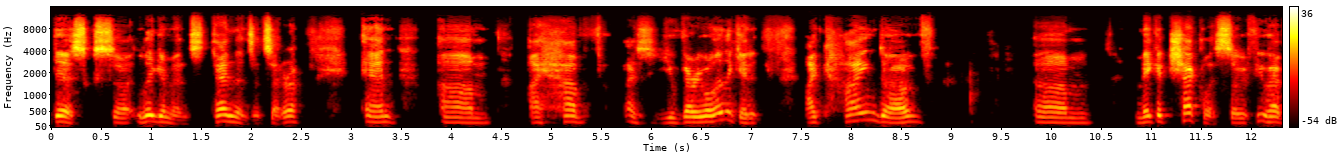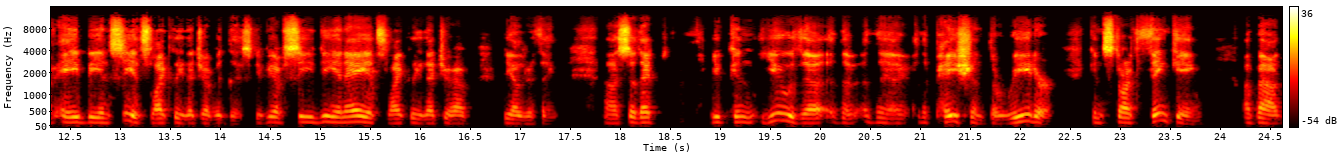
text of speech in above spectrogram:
discs, uh, ligaments, tendons, etc. And um, I have as you very well indicated, I kind of um, make a checklist. So if you have A, B, and C, it's likely that you have a disc. If you have C, D, and A, it's likely that you have the other thing. Uh, so that you can, you, the, the, the, the patient, the reader, can start thinking about,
